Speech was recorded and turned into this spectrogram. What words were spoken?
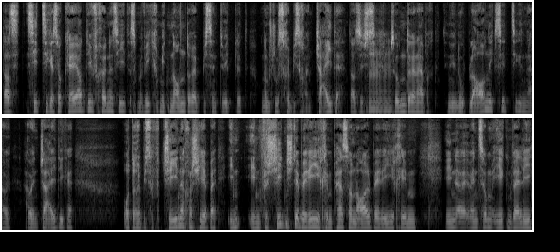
dass Sitzungen so kreativ können sein, dass man wirklich miteinander etwas entwickelt und am Schluss etwas entscheiden kann. Das ist mhm. das Besondere einfach, sind nicht nur Planungssitzungen, sondern auch, auch Entscheidungen oder etwas auf die Schiene kann schieben in, in verschiedensten Bereichen, im Personalbereich, im, in, äh, wenn es um irgendwelche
